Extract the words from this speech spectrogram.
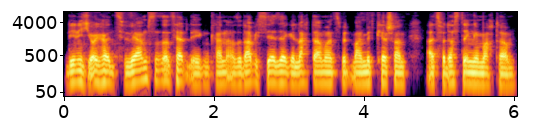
den ich euch als wärmstens ans Herz legen kann. Also da habe ich sehr, sehr gelacht damals mit meinen Mitcachern, als wir das Ding gemacht haben.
